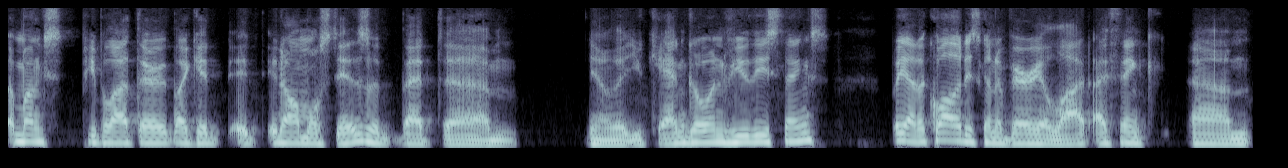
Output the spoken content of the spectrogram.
amongst people out there, like it, it, it almost is that, um, you know, that you can go and view these things. But yeah, the quality is going to vary a lot. I think. Um,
